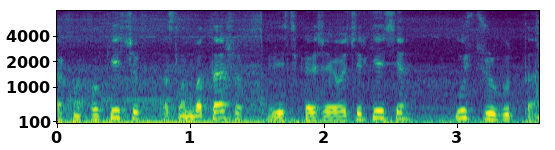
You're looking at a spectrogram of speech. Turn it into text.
Ахмад Халкечев, Аслан Баташев, Вести Карачаева-Черкесия, Усть-Жугута.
